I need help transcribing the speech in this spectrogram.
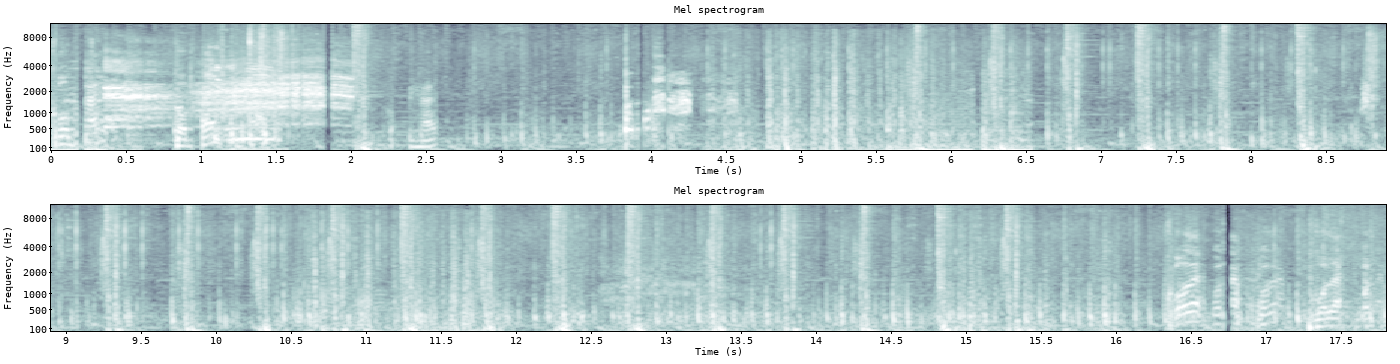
Go back. Go back. Go back. Go left, go left, go left, go left, go left.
